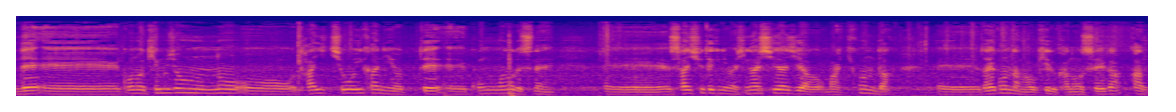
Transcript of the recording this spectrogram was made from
で、えー、この金正恩の体調以下によって、え今後のですね、えー、最終的には東アジアを巻き込んだ、えー、大混乱が起きる可能性がある。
